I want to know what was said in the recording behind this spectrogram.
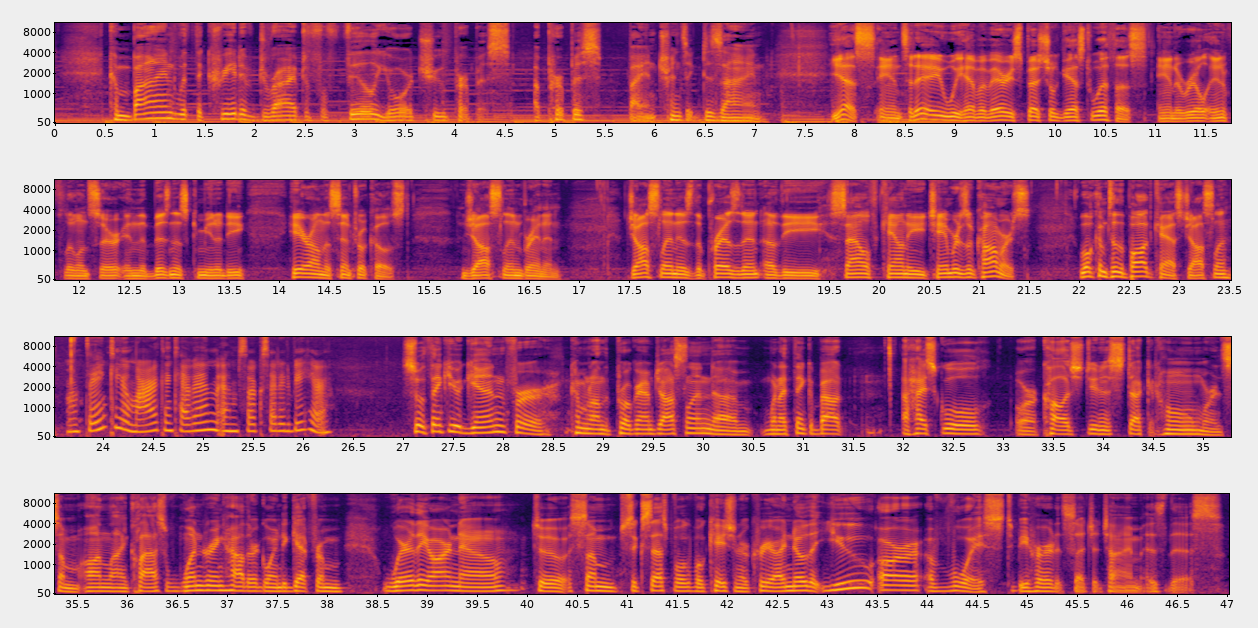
combined with the creative drive to fulfill your true purpose, a purpose by intrinsic design. Yes, and today we have a very special guest with us and a real influencer in the business community here on the Central Coast, Jocelyn Brennan. Jocelyn is the president of the South County Chambers of Commerce. Welcome to the podcast, Jocelyn. Thank you, Mark and Kevin. I'm so excited to be here. So, thank you again for coming on the program, Jocelyn. Um, when I think about a high school or a college student stuck at home or in some online class, wondering how they're going to get from where they are now to some successful vocation or career, I know that you are a voice to be heard at such a time as this.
